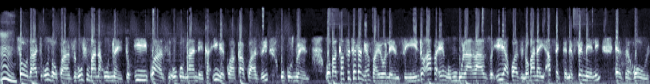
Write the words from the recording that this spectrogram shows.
Mm. so that uzokwazi ufumana uncedo ikwazi ukunqandeka ingekakwazi ukunwenwa ngoba xa sithetha ngeviolence yinto apha engumbulalazo iyakwazi into yobana iafekte nefamily as a whole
